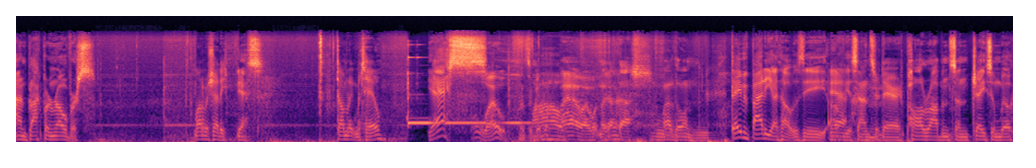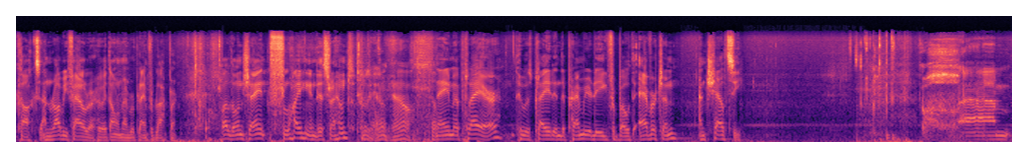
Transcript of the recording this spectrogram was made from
and Blackburn Rovers. Monaghan Machete. Yes. Dominic Matteo. Yes. Oh wow. That's a good one. Wow, I wouldn't have got that. Well done. David Batty, I thought was the Yeah. obvious answer there. Paul Robinson, Jason Wilcox, and Robbie Fowler, who I don't remember playing for Blackburn. Well done, Shane. Flying in this round. Name a player who has played in the Premier League for both Everton and Chelsea. Um,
